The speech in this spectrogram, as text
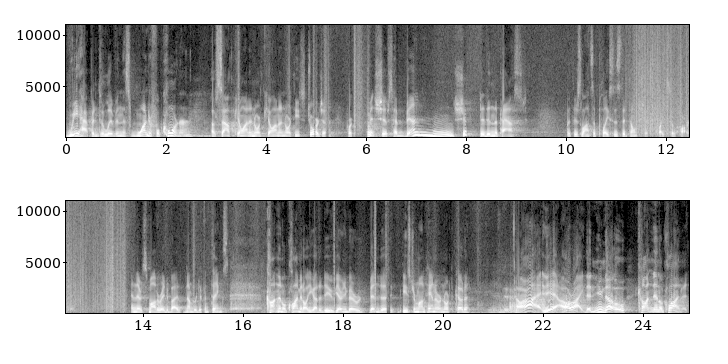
We happen to live in this wonderful corner of South Carolina, North Carolina, Northeast Georgia, where climate shifts have been shifted in the past, but there's lots of places that don't shift quite so hard. And it's moderated by a number of different things continental climate, all you got to do. You ever been to eastern Montana or North Dakota? All right, yeah, all right. Then you know continental climate,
